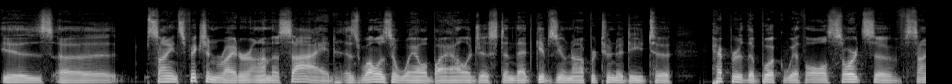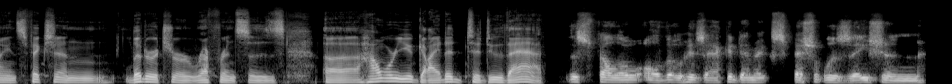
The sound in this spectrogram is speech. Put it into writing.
is uh, science fiction writer on the side, as well as a whale biologist, and that gives you an opportunity to pepper the book with all sorts of science fiction literature references. Uh, how were you guided to do that? This fellow, although his academic specialization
